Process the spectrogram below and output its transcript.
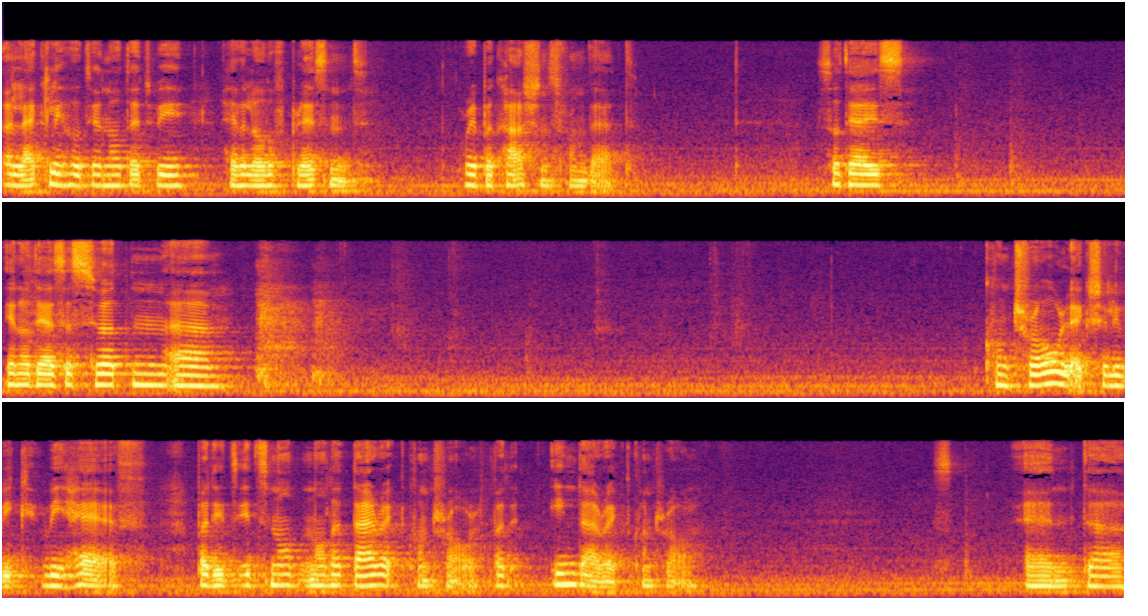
a likelihood, you know, that we have a lot of pleasant repercussions from that. So there is, you know, there's a certain. Uh, control actually we, we have, but it's, it's not, not a direct control, but indirect control. And uh,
